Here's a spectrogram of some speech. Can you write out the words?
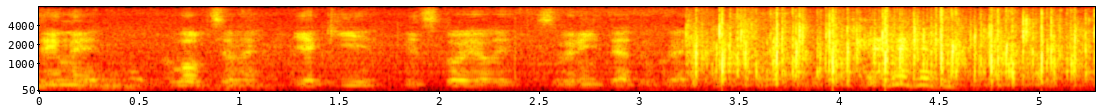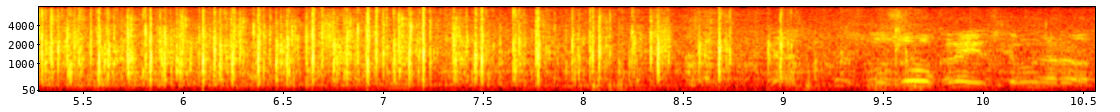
тими хлопцями, які відстояли суверенітет України. Служу українському народу.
